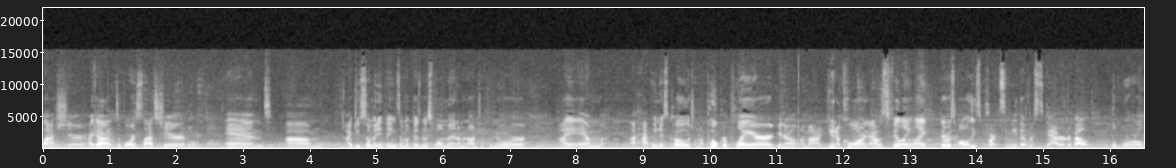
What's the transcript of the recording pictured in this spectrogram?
last year. I got Okay. divorced last year, Oh. and um, I do so many things. I'm a businesswoman. I'm an entrepreneur. I am a happiness coach. I'm a poker player. You know, I'm a unicorn. And I was feeling like there was all these parts of me that were scattered about the world,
